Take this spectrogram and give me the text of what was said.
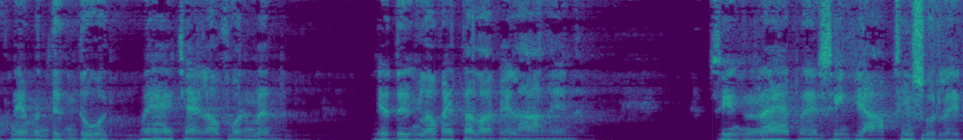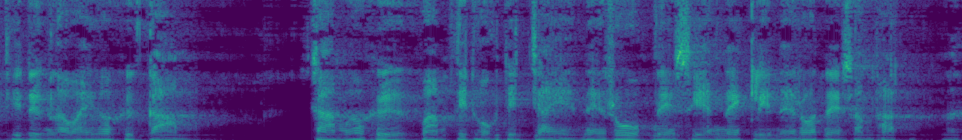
กเนี่ยมันดึงดูด ไม่ให้ใจเราพ้นมันจะดึงเราไว้ตลอดเวลาเลยนะ สิ่งแรกเลยสิ่งหยาบที่สุดเลยที่ดึงเราไว้ก็คือกาม กามก็คือความติดอกติดใจในรูปในเสียงในกลิ่นในรสในสัมผัสนะ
